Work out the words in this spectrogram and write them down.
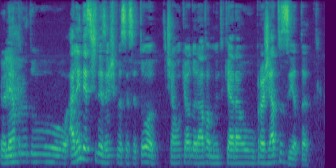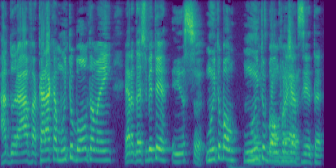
Eu lembro do. Além desses desenhos que você citou, tinha um que eu adorava muito que era o Projeto Zeta. Adorava. Caraca, muito bom também. Era do SBT. Isso. Muito bom, muito, Muito bom bom, o Projeto era. Zeta.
